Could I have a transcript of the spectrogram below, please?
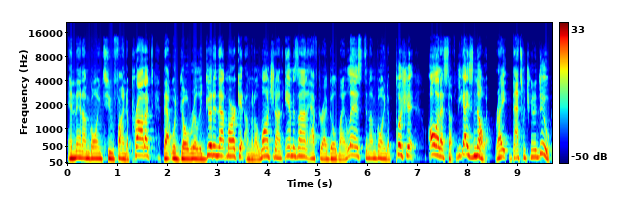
and then I'm going to find a product that would go really good in that market. I'm going to launch it on Amazon after I build my list, and I'm going to push it all of that stuff. You guys know it, right? That's what you're going to do.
